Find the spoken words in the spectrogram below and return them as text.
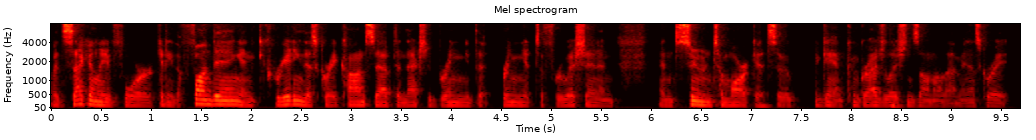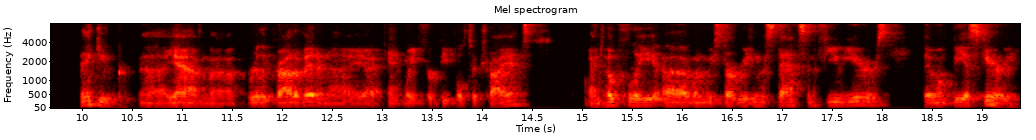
but secondly for getting the funding and creating this great concept and actually bringing it bringing it to fruition and and soon to market so again congratulations on all that man that's great thank you uh, yeah i'm uh, really proud of it and i uh, can't wait for people to try it and hopefully, uh, when we start reading the stats in a few years, they won't be as scary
